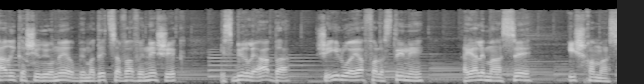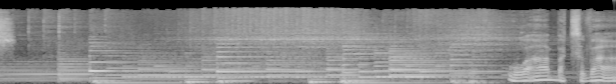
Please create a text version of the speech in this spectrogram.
אריק השריונר במדי צבא ונשק הסביר לאבא שאילו היה פלסטיני, היה למעשה איש חמאס. הוא ראה בצבא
